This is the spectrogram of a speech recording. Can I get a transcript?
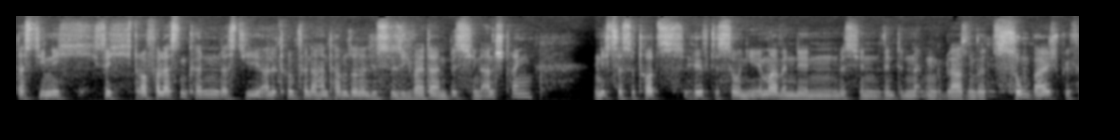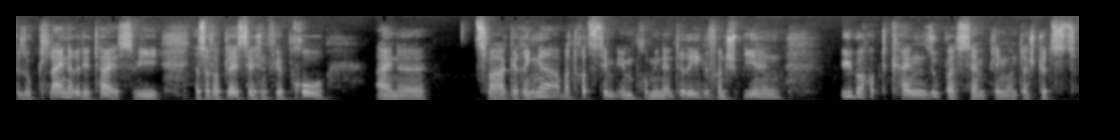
dass die nicht sich darauf verlassen können, dass die alle Trümpfe in der Hand haben, sondern dass sie sich weiter ein bisschen anstrengen. Nichtsdestotrotz hilft es Sony immer, wenn denen ein bisschen Wind in den Nacken geblasen wird. Zum Beispiel für so kleinere Details, wie dass auf der PlayStation 4 Pro eine zwar geringe, aber trotzdem eben prominente Riege von Spielen überhaupt kein Supersampling unterstützt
